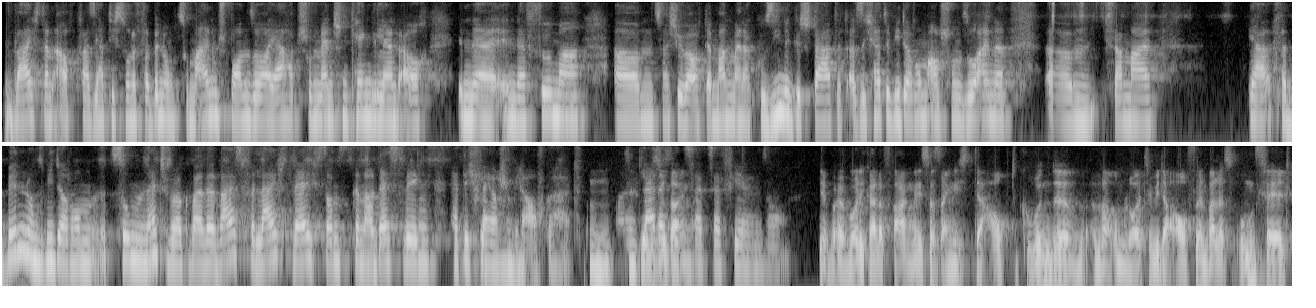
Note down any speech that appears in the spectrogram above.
war ich dann auch quasi, hatte ich so eine Verbindung zu meinem Sponsor, ja, habe schon Menschen kennengelernt, auch in der, in der Firma. Ähm, zum Beispiel war auch der Mann meiner Cousine gestartet. Also ich hatte wiederum auch schon so eine, ähm, ich sag mal, ja, Verbindung wiederum zum Network, weil wer weiß, vielleicht wäre ich sonst genau deswegen, hätte ich vielleicht auch schon mhm. wieder aufgehört. Mhm. Und leider geht es halt sehr vielen so. Ja, wollte ich gerade fragen, ist das eigentlich der Hauptgründe, warum Leute wieder aufhören, weil das Umfeld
